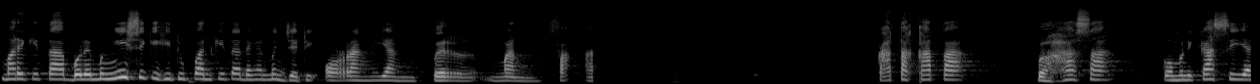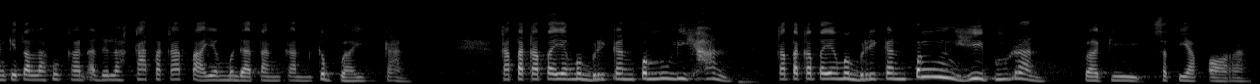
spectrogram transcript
Mari kita boleh mengisi kehidupan kita dengan menjadi orang yang bermanfaat. Kata-kata, bahasa, komunikasi yang kita lakukan adalah kata-kata yang mendatangkan kebaikan kata-kata yang memberikan pemulihan, kata-kata yang memberikan penghiburan bagi setiap orang,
